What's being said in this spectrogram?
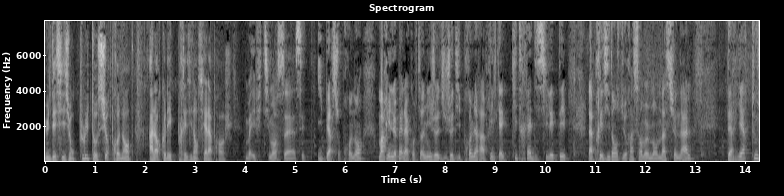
Une décision plutôt surprenante alors que les présidentielles approchent. Bah, effectivement, c'est hyper surprenant. Marine Le Pen a confirmé jeudi, jeudi 1er avril qu'elle quitterait d'ici l'été la présidence du Rassemblement national. Derrière tout,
